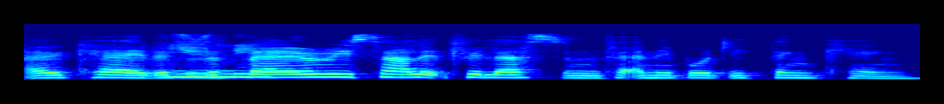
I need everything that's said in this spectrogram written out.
Okay, this is a need- very salutary lesson for anybody thinking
